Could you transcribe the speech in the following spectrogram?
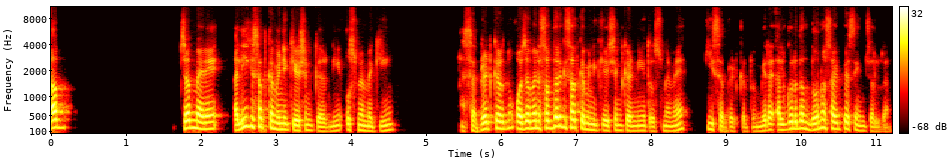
अब जब मैंने अली के साथ कम्युनिकेशन करनी है उसमें मैं की सेपरेट कर दूँ, और जब मैंने सफदर के साथ कम्युनिकेशन करनी है तो उसमें मैं की सेपरेट कर दूँ। मेरा एल्गोरिदम दोनों साइड पे सेम चल रहा है।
